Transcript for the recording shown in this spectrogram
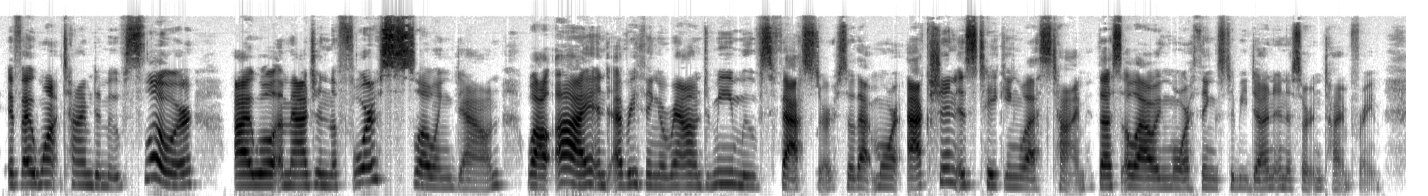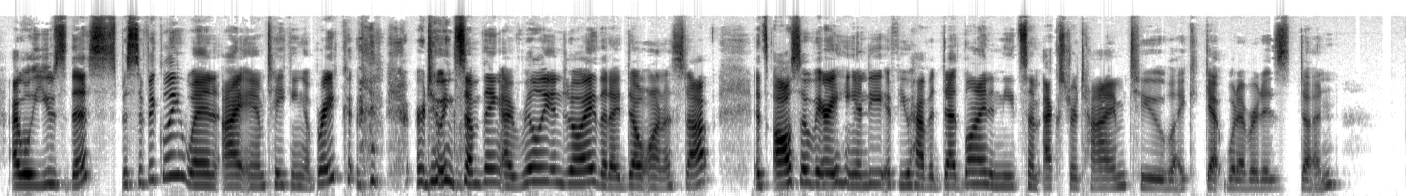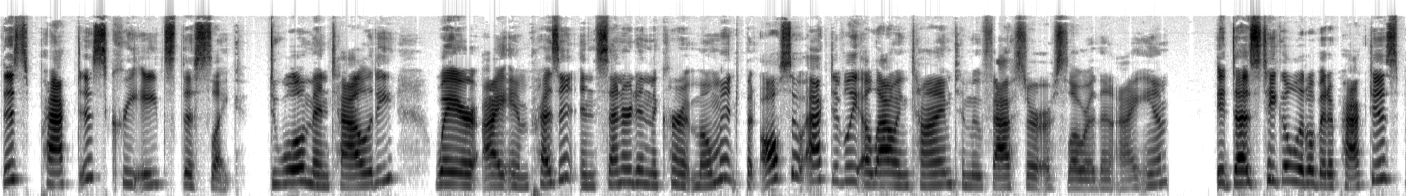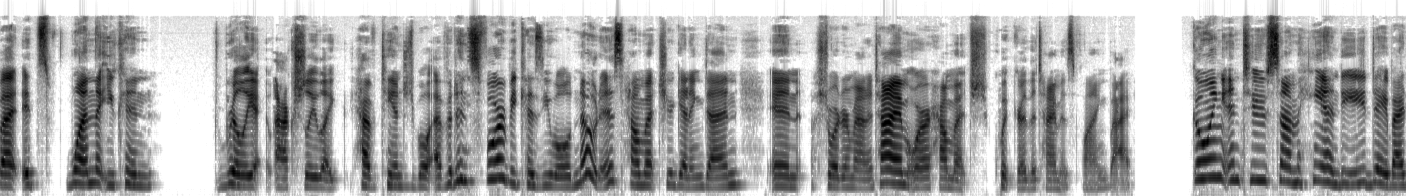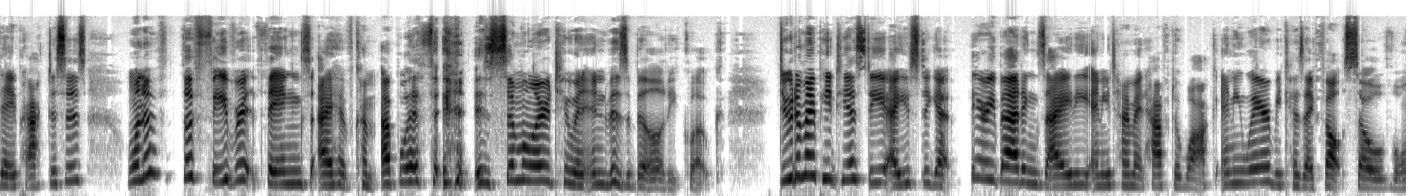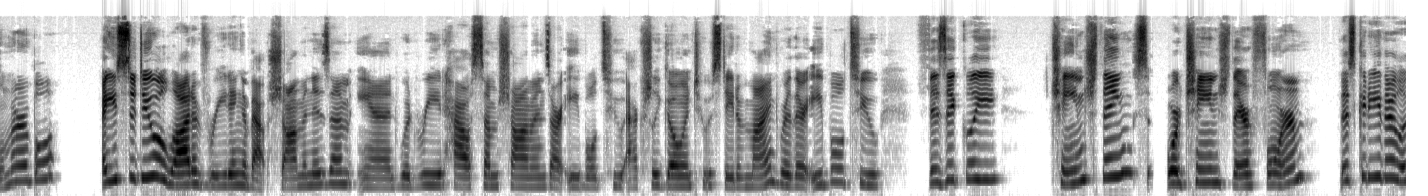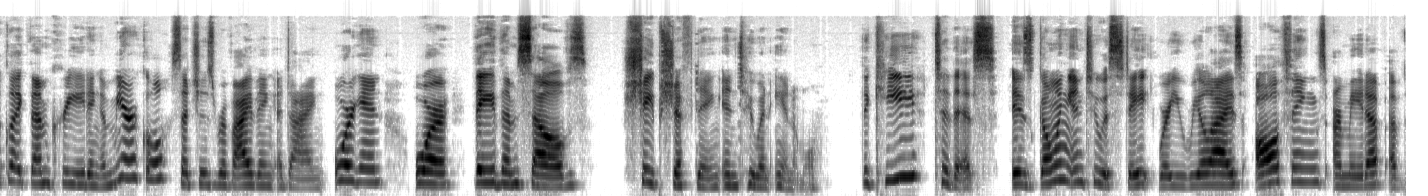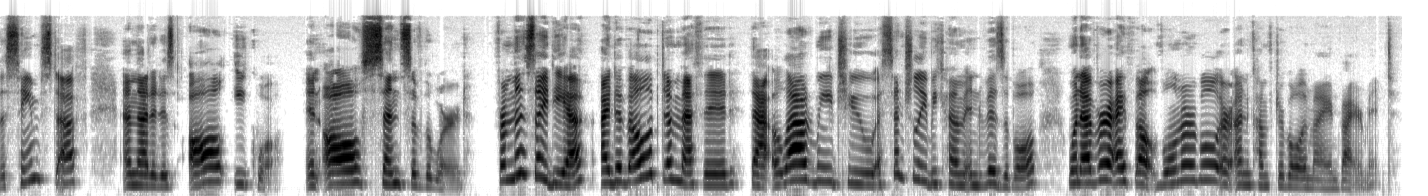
If I want time to move slower, I will imagine the force slowing down while I and everything around me moves faster so that more action is taking less time, thus allowing more things to be done in a certain time frame. I will use this specifically when I am taking a break or doing something I really enjoy that I don't want to stop. It's also very handy if you have a deadline and need some extra time to like get whatever it is done. This practice creates this like dual mentality where I am present and centered in the current moment, but also actively allowing time to move faster or slower than I am. It does take a little bit of practice, but it's one that you can really actually like have tangible evidence for because you will notice how much you're getting done in a shorter amount of time or how much quicker the time is flying by. Going into some handy day by day practices, one of the favorite things I have come up with is similar to an invisibility cloak. Due to my PTSD, I used to get very bad anxiety anytime I'd have to walk anywhere because I felt so vulnerable. I used to do a lot of reading about shamanism and would read how some shamans are able to actually go into a state of mind where they're able to physically change things or change their form. This could either look like them creating a miracle, such as reviving a dying organ, or they themselves shape shifting into an animal. The key to this is going into a state where you realize all things are made up of the same stuff and that it is all equal in all sense of the word. From this idea, I developed a method that allowed me to essentially become invisible whenever I felt vulnerable or uncomfortable in my environment.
